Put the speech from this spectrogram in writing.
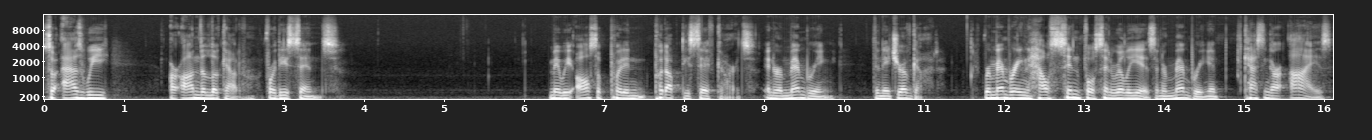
So as we are on the lookout for these sins, may we also put in put up these safeguards in remembering the nature of God, remembering how sinful sin really is, and remembering and casting our eyes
